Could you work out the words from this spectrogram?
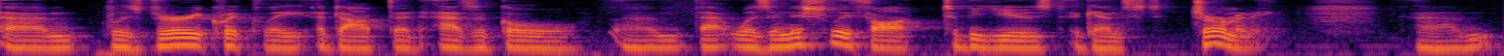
um, was very quickly adopted as a goal um, that was initially thought to be used against Germany. Um,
